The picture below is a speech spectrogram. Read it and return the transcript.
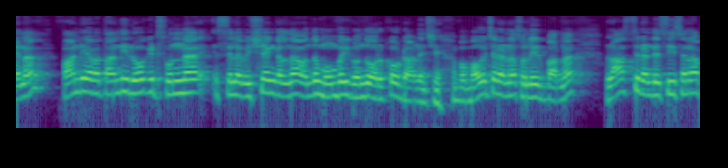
ஏன்னா பாண்டியாவை தாண்டி ரோஹித் சொன்ன சில விஷயங்கள் தான் வந்து மும்பைக்கு வந்து ஒர்க் அவுட் ஆனுச்சு. அப்போ பவுச்சர் என்ன சொல்லியிருப்பார்னா லாஸ்ட் ரெண்டு சீசனாக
